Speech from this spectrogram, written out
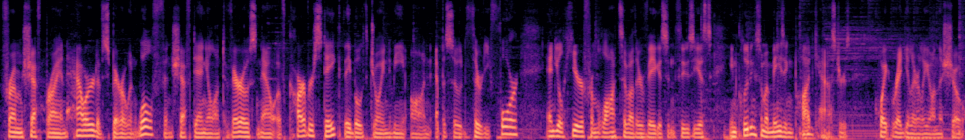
from Chef Brian Howard of Sparrow and Wolf, and Chef Daniel Ontiveros, now of Carver Steak. They both joined me on episode 34, and you'll hear from lots of other Vegas enthusiasts, including some amazing podcasters, quite regularly on the show.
